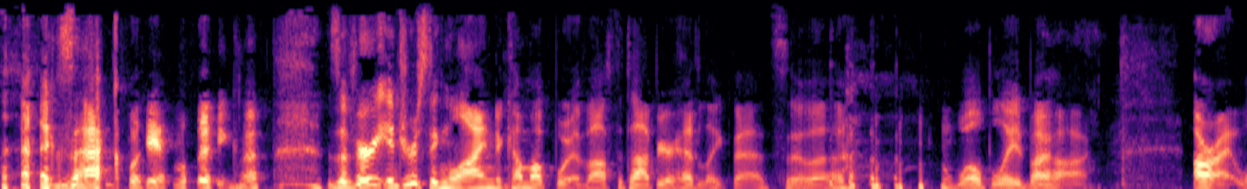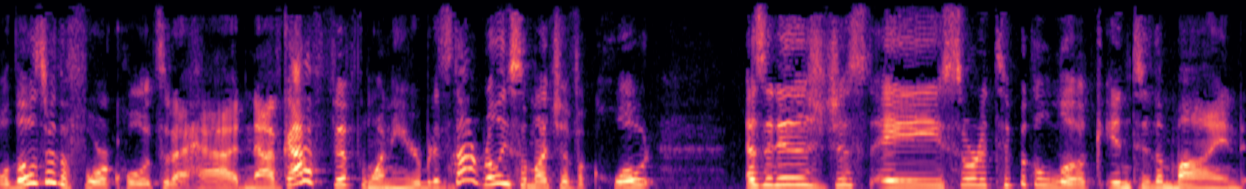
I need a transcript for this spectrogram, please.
exactly. Like, it's a very interesting line to come up with off the top of your head like that. So uh, well played by Hawk. All right, well those are the four quotes that I had. Now I've got a fifth one here, but it's not really so much of a quote as it is just a sort of typical look into the mind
